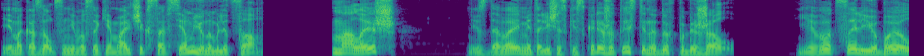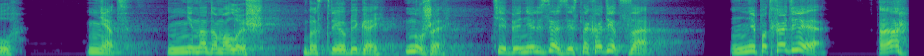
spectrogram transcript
Им оказался невысокий мальчик с совсем юным лицом. «Малыш!» Издавая металлический скрежет, истинный дух побежал. Его целью был... «Нет, не надо, малыш! Быстрее убегай, ну же! Тебе нельзя здесь находиться!» «Не подходи!» «А?»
